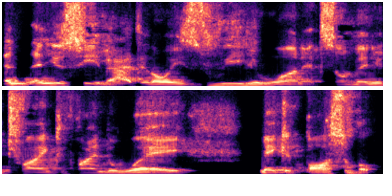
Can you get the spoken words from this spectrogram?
And and you see that, you know, he's really want it. So then you're trying to find a way, make it possible.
